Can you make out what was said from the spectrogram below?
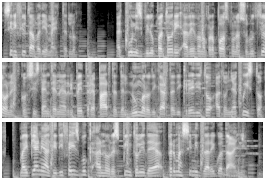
si rifiutava di emetterlo. Alcuni sviluppatori avevano proposto una soluzione, consistente nel ripetere parte del numero di carta di credito ad ogni acquisto, ma i piani alti di Facebook hanno respinto l'idea per massimizzare i guadagni.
